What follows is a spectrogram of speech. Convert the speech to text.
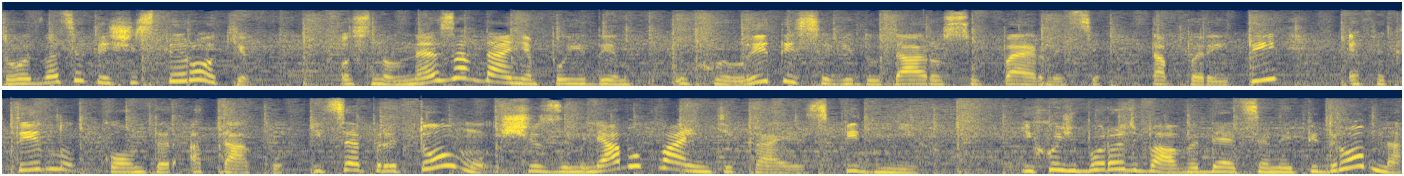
до 26 років. Основне завдання поєдинку ухилитися від удару суперниці та перейти ефективну контратаку. І це при тому, що земля буквально тікає з під ніг. І хоч боротьба ведеться не підробна,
